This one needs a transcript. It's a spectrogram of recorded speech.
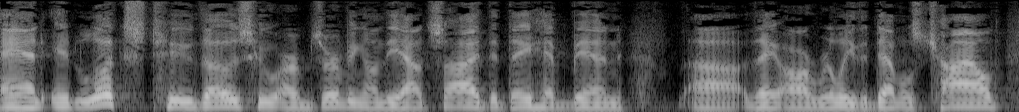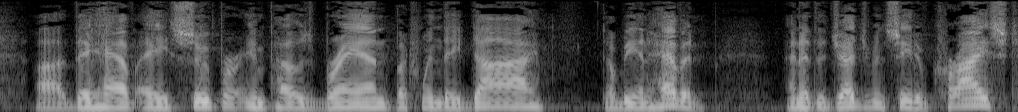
and it looks to those who are observing on the outside that they have been, uh, they are really the devil's child. Uh, they have a superimposed brand, but when they die, they'll be in heaven. And at the judgment seat of Christ,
